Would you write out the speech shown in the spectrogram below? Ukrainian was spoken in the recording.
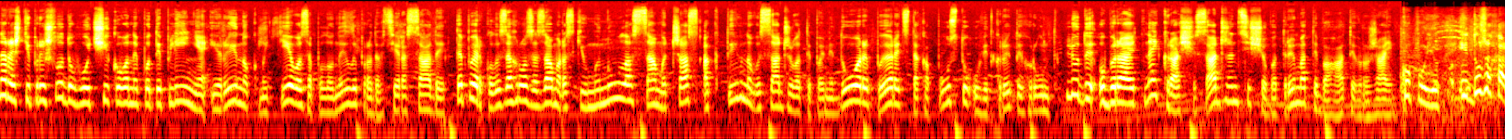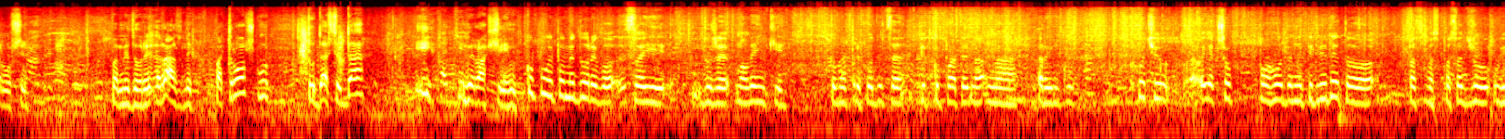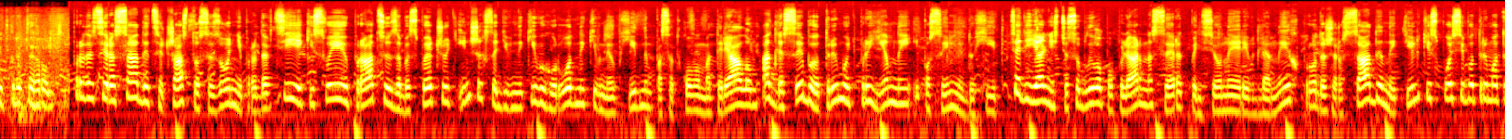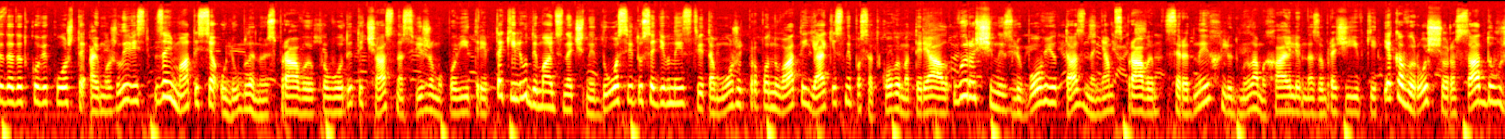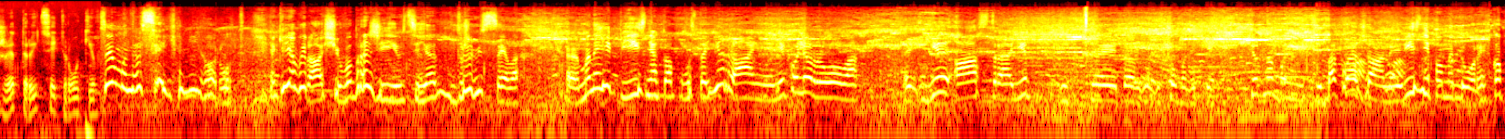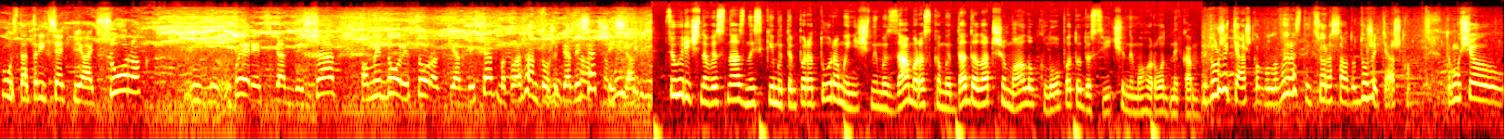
Нарешті прийшло довгоочікуване потепління, і ринок миттєво заполонили продавці розсади. Тепер, коли загроза заморозків минула, саме час активно висаджувати помідори, перець та капусту у відкритий ґрунт. Люди обирають найкращі саджанці, щоб отримати багатий врожай. Купую. І дуже хороші помідори, різних потрошку, туди-сюди і вирощуємо. Купую помідори, бо свої дуже маленькі, тому приходиться підкупати на, на ринку. Хочу, якщо погода не підведе, то посаджу у відкритий ґрунт. Продавці розсади це часто сезонні продавці, які своєю працею забезпечують інших садівників і городників необхідним посадковим матеріалом, а для себе отримують приємний і посильний дохід. Ця діяльність особливо популярна серед пенсіонерів. Для них продаж розсади не тільки спосіб отримати додаткові кошти, а й можливість займатися улюбленою справою, проводити час на свіжому повітрі. Такі люди мають значний досвід у садівництві та можуть пропонувати якісний посадковий матеріал, вирощений з любов'ю та знанням справи. Серед них Людмила Михайлівна з Ображівки, яка вирощує розсаду вже 30 років. Це в мене все є мій город, який я вирощую в Ображівці. Я дуже місцева. Е, В мене є пізня капуста, є рання, є кольорова, е, є астра, є е, мене ще? Чорнобривці, баклажани, різні помидори. Капуста 35-40, м, перець 50, помидори 40-50, баклажан теж 50-60. Цьогорічна весна з низькими температурами, нічними заморозками додала чимало клопоту досвідченим огородникам. Дуже тяжко було вирости цю розсаду, дуже тяжко. Тому що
